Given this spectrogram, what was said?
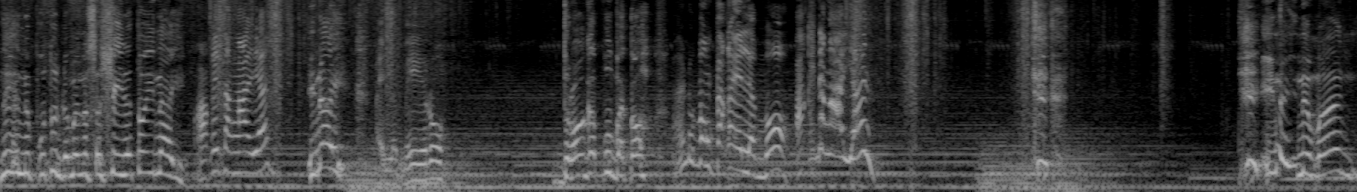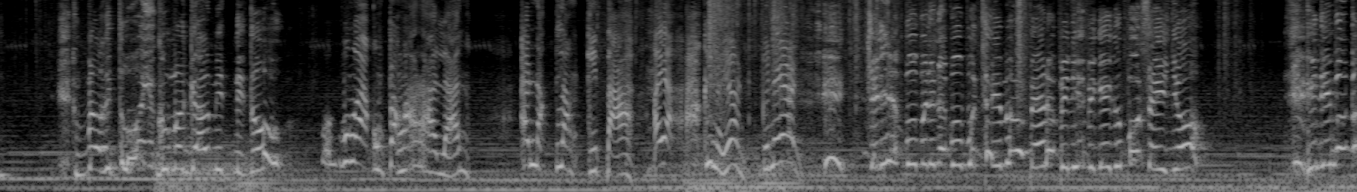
Inay, ano po ito? Laman ng sachet na to, Inay! Akin na nga yan. Inay! Ay, lamero. Droga po ba to? Ano bang pakialam mo? Akin na nga yan. Inay naman! Bakit ho kayo gumagamit nito? Huwag mo nga akong pangaralan. Anak lang kita. Kaya akin na yan. Akin na yan. Diyan lang po pala napupunta yung mga pera binibigay ko po sa inyo? Hindi mo ba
